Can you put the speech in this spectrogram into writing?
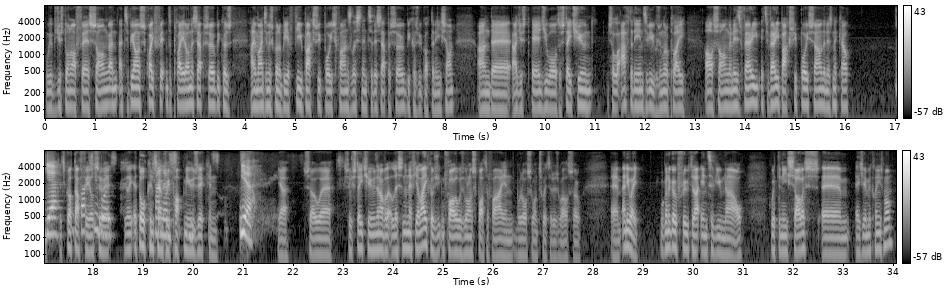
we've just done our first song, and, and to be honest, quite fitting to play it on this episode because I imagine there's going to be a few Backstreet Boys fans listening to this episode because we've got Denise on, and uh, I just urge you all to stay tuned until after the interview because I'm going to play our song, and it's very, it's very Backstreet Boys sounding, isn't it, Cal? Yeah. It's got that feel to Boys. it, like adult contemporary of- pop music, and Yeah. yeah. So, uh, so stay tuned and have a little listen. And if you like us, you can follow us. We're on Spotify and we're also on Twitter as well. So, um, anyway, we're going to go through to that interview now with Denise Solis, um, AJ McLean's mom.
